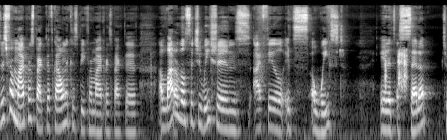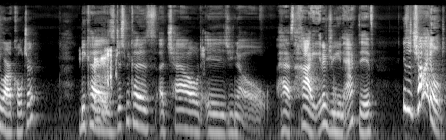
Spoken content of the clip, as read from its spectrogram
just from my perspective, I only can speak from my perspective, a lot of those situations, I feel it's a waste and it's a setup to our culture. Because just because a child is, you know, has high energy and active, is a child.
